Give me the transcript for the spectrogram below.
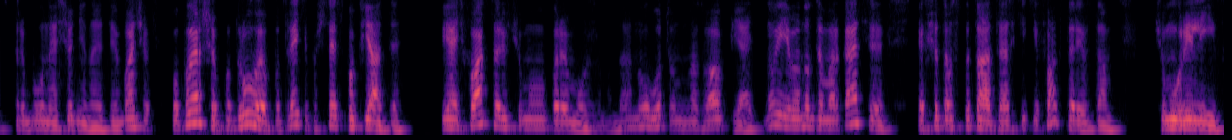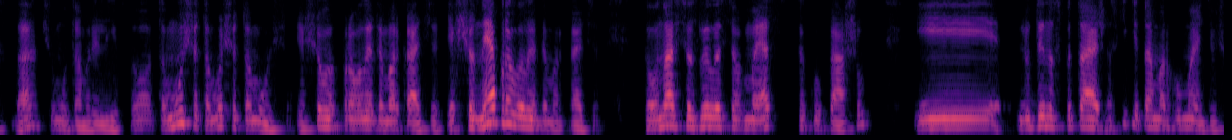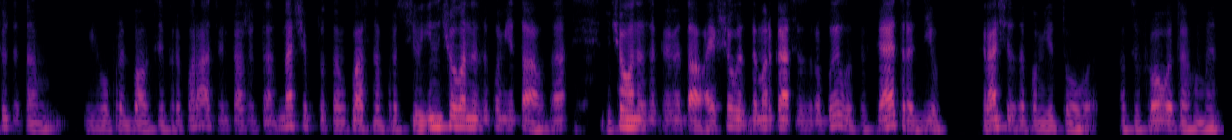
з трибуни. Я сьогодні навіть її бачив. По-перше, по-друге, по-третє, по-четверте, по-п'яте. П'ять факторів, чому ми переможемо. Да? Ну от він назвав п'ять. Ну і воно демаркація. Якщо там спитати, а скільки факторів там, чому реліф, да? чому там реліф, то тому що, тому що, тому що. Якщо ви провели демаркацію, якщо не провели демаркацію, то у нас все злилося в мес, таку кашу, і людину спитаєш, а скільки там аргументів, що ти там його придбав цей препарат? Він каже, та начебто там класно працює, і нічого не запам'ятав, да? нічого не запам'ятав. А якщо ви демаркацію зробили, то в 5 разів краще запам'ятовує, оцифровувати аргументи.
